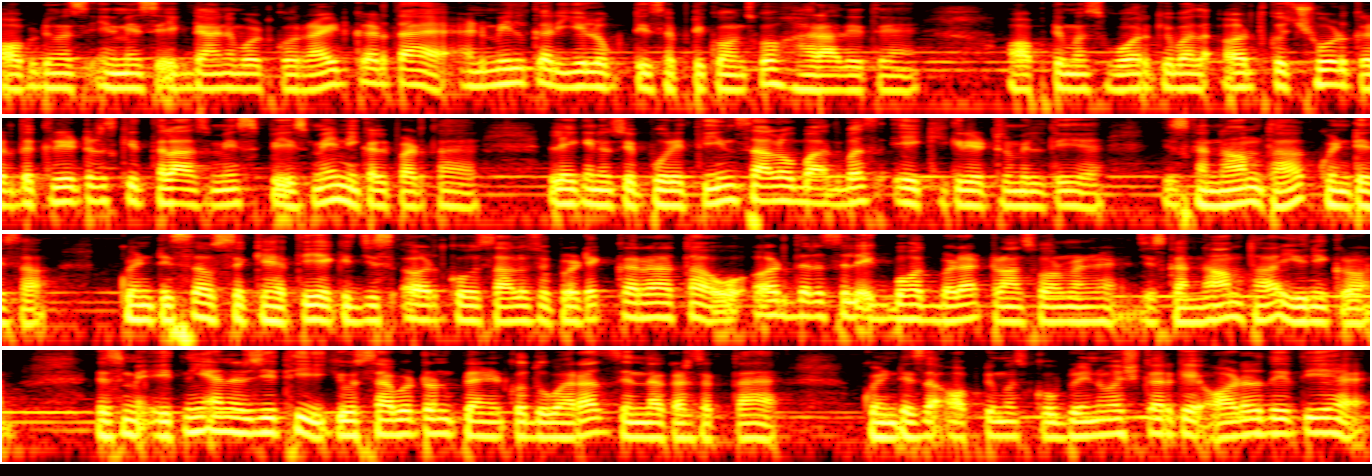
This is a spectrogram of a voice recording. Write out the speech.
ऑप्टिमस इनमें से एक डायनोबॉट को राइड करता है एंड मिलकर ये लोग डिसेप्टिकॉन्स को हरा देते हैं। ऑप्टिमस वॉर के बाद अर्थ को छोड़कर द क्रिएटर्स की तलाश में स्पेस में निकल पड़ता है। लेकिन उसे पूरे तीन सालों बाद बस एक ही क्रिएटर मिलती है जिसका नाम था क्विंटेसा क्विंटिसा उससे कहती है कि जिस अर्थ को सालों से प्रोटेक्ट कर रहा था, वो अर्थ दरअसल एक बहुत बड़ा ट्रांसफॉर्मर है, जिसका नाम था यूनिक्रॉन जिसमें इतनी एनर्जी थी कि वो साइबरट्रॉन प्लेनेट को दोबारा ज़िंदा कर सकता है. क्विंटिसा ऑप्टिमस को ब्रेन वॉश करके ऑर्डर देती है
